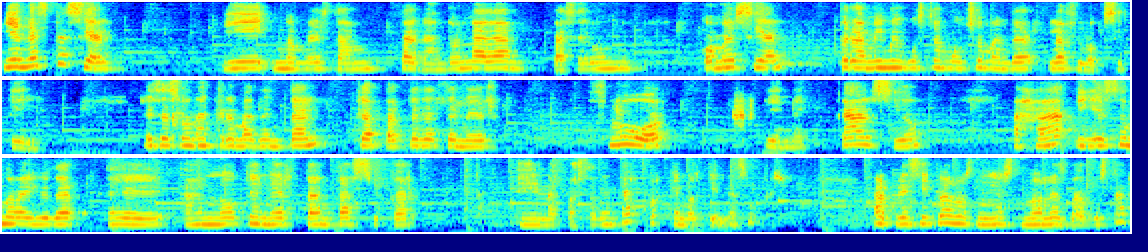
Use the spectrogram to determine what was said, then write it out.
y en especial, y no me están pagando nada para hacer un comercial, pero a mí me gusta mucho mandar la floxitil. Esa es una crema dental que aparte de tener flúor, tiene calcio, ajá, y eso me va a ayudar eh, a no tener tanta azúcar en la pasta dental porque no tiene azúcar al principio a los niños no les va a gustar.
